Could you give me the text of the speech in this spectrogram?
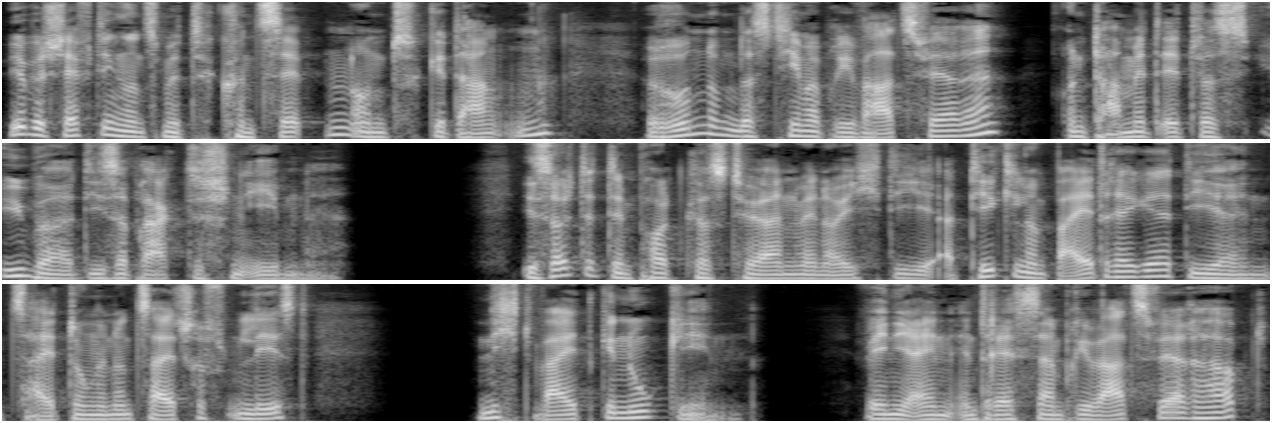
Wir beschäftigen uns mit Konzepten und Gedanken rund um das Thema Privatsphäre und damit etwas über dieser praktischen Ebene. Ihr solltet den Podcast hören, wenn euch die Artikel und Beiträge, die ihr in Zeitungen und Zeitschriften lest, nicht weit genug gehen. Wenn ihr ein Interesse an Privatsphäre habt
